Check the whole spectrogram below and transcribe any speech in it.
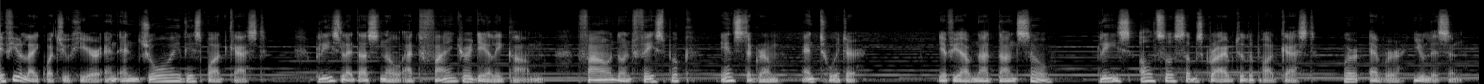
If you like what you hear and enjoy this podcast, please let us know at Find Your Daily Calm, found on Facebook, Instagram, and Twitter. If you have not done so, please also subscribe to the podcast wherever you listen.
